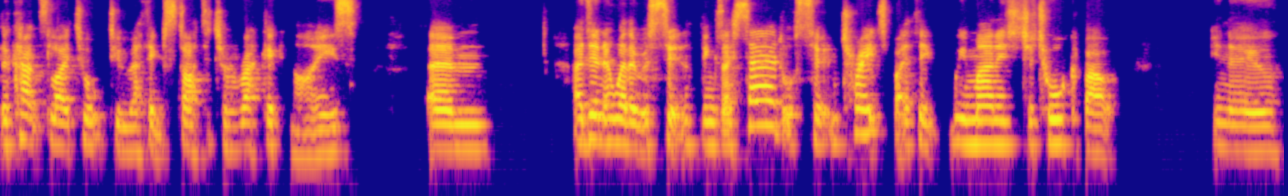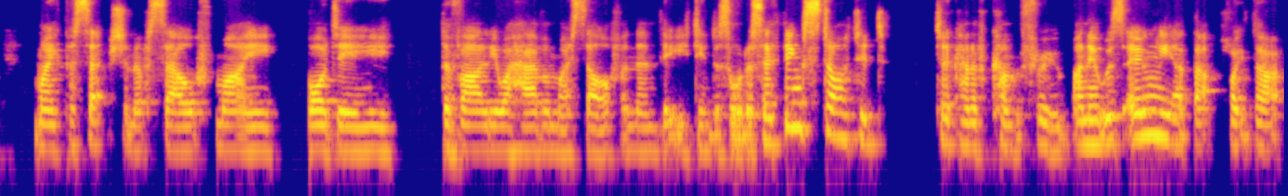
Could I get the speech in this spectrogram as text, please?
the counsellor I talked to I think started to recognize um, I don't know whether it was certain things I said or certain traits but I think we managed to talk about you know my perception of self my body the value I have of myself and then the eating disorder. So things started to kind of come through. And it was only at that point that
